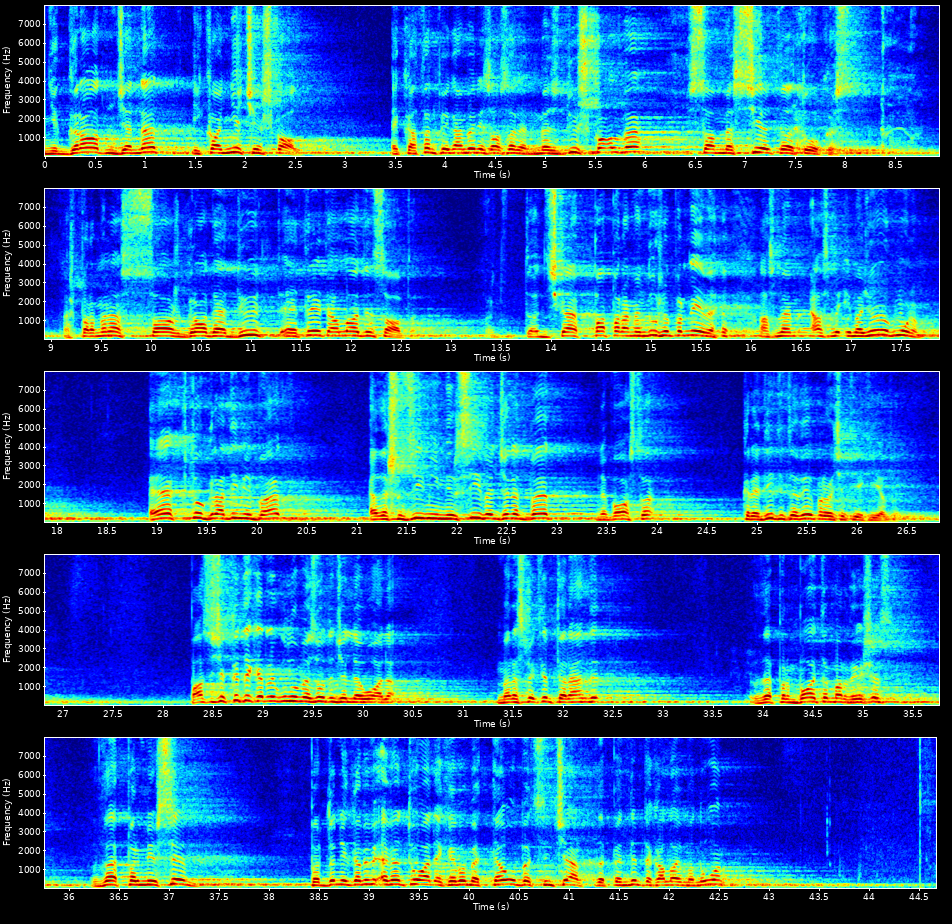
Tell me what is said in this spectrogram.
Një grad në xhenet i ka 100 shkallë. E ka thënë pejgamberi sa selam mes dy shkallëve sa mes qiellit dhe tokës. Ashtu paramendo sa është grada e dytë e tretë Allahu din sa ato. Diçka e paparamendueshme për neve, as me imagjinu nuk mundum. E këtu gradimi bëhet edhe shfrytëzimi i mirësive në xhenet bëhet në bazë të kreditit të veprave që ti i ke pasur. Pasi që këtë e ke rregulluar me Zotin xhele ue ala, me respektim të rendit dhe përmbajtje të marrëveshjes dhe përmirësim për ndonjë gabim eventual e ke bërë me teube të sinqertë dhe pendim të kallajmënuar,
